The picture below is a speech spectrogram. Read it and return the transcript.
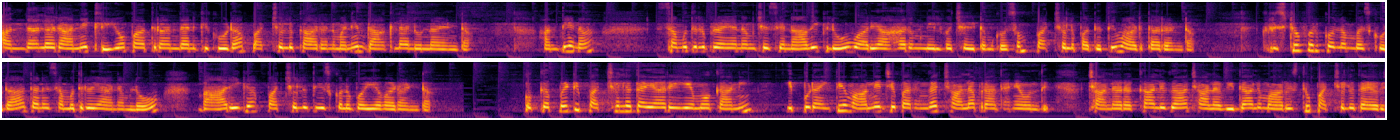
అందాల రాణి క్లియోపాత్ర అందానికి కూడా పచ్చళ్ళు కారణమని దాఖలాలు ఉన్నాయంట అంతేనా? సముద్ర ప్రయాణం చేసే నావికులు వారి ఆహారం నిల్వ చేయటం కోసం పచ్చళ్ళ పద్ధతి వాడతారంట. క్రిస్టోఫర్ కొలంబస్ కూడా తన సముద్రయానంలో భారీగా పచ్చళ్ళు తీసుకొని పోయేవాడంట. ఒకప్పటి పచ్చళ్ళ తయారీ ఏమో కానీ ఇప్పుడైతే వాణిజ్యపరంగా చాలా ప్రాధాన్యం ఉంది. చాలా రకాలుగా చాలా విధాలు మారుస్తూ పచ్చళ్ళు తయారు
